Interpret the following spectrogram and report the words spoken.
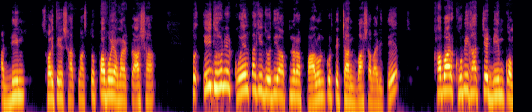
আর ডিম ছয় থেকে সাত মাস তো পাবোই আমার একটা আশা। তো এই ধরনের কোয়েল পাখি যদি আপনারা পালন করতে চান বাসা বাড়িতে খাবার খুবই খাচ্ছে, ডিম কম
